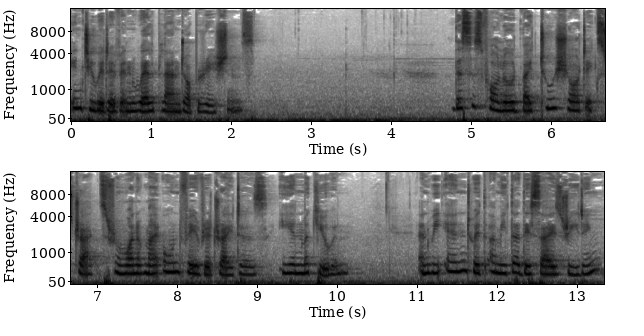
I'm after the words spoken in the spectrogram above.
intuitive, and well planned operations. This is followed by two short extracts from one of my own favorite writers, Ian McEwan. And we end with Amita Desai's reading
